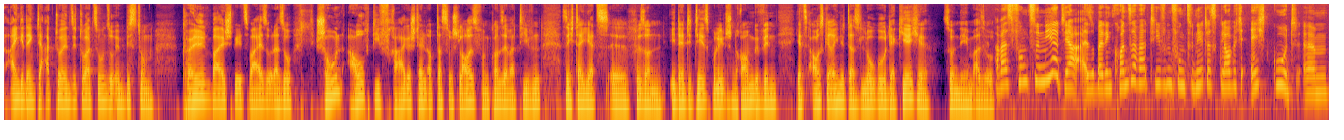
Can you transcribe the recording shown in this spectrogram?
eingedenk der aktuellen Situation so im Bistum Köln beispielsweise oder so, schon auch die Frage stellen, ob das so schlau ist von Konservativen, sich da jetzt äh, für so einen identitätspolitischen Raumgewinn jetzt ausgerechnet das Logo der Kirche zu nehmen. Also Aber es funktioniert, ja. Also bei den Konservativen funktioniert das, glaube ich, echt gut. Ähm,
